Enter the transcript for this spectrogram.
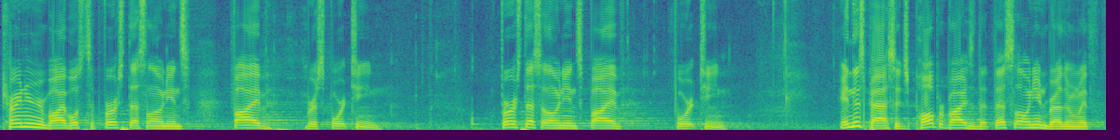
Turn in your Bibles to 1 Thessalonians 5, verse 14. 1 Thessalonians 5, 14. In this passage, Paul provides the Thessalonian brethren with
